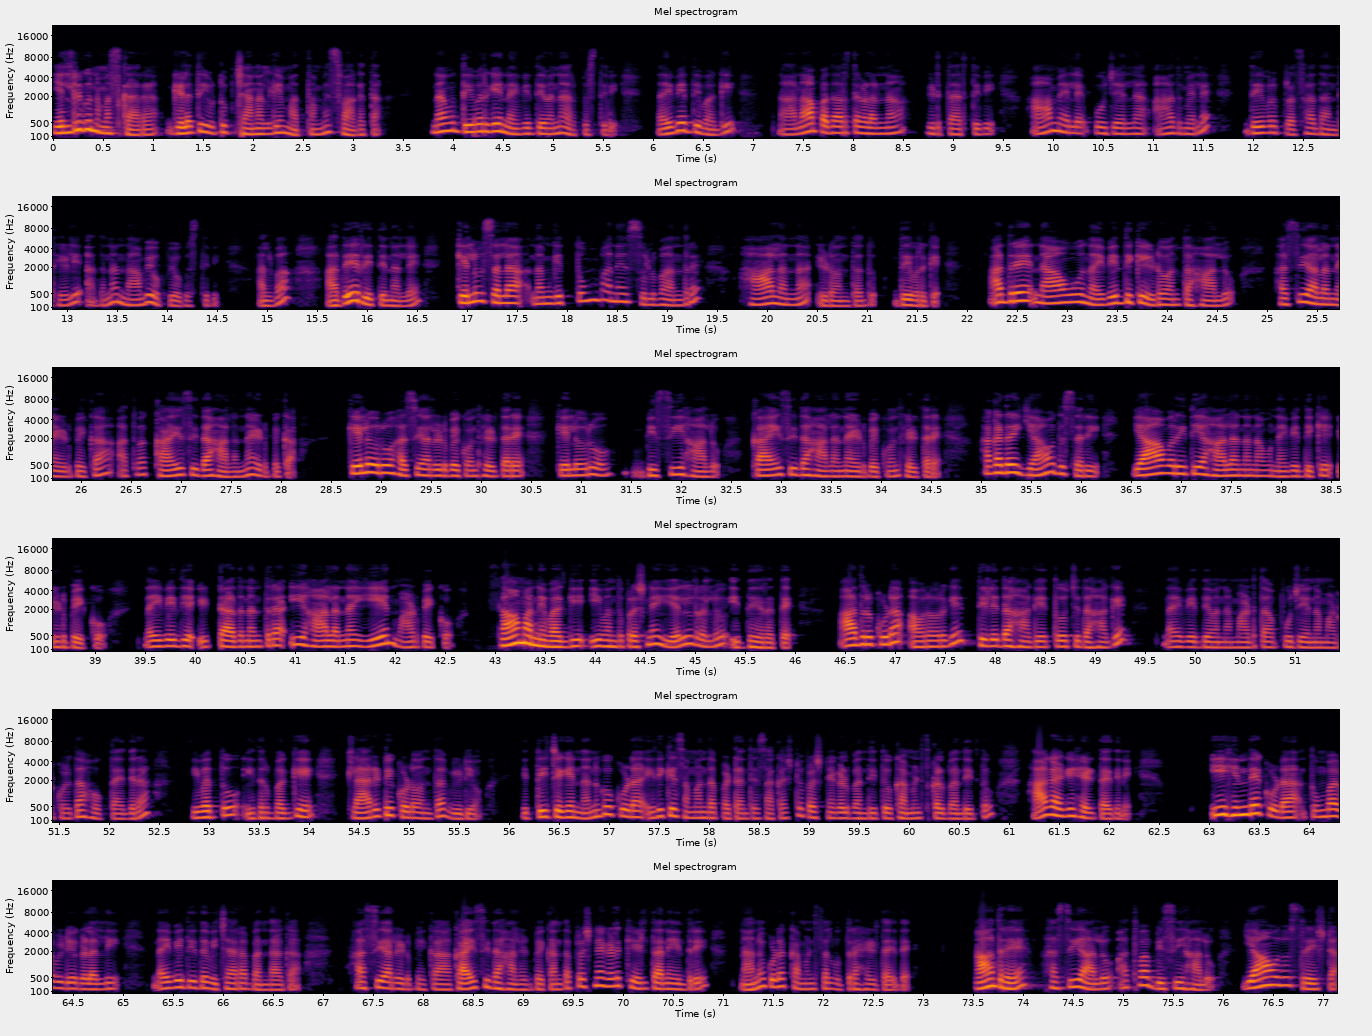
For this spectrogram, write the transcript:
ಎಲ್ರಿಗೂ ನಮಸ್ಕಾರ. ಗೆಳತಿ ಯೂಟ್ಯೂಬ್ ಚಾನಲ್‌ಗೆ ಮತ್ತೊಮ್ಮೆ ಸ್ವಾಗತ. ನಾವು ದೇವರಿಗೆ ನೈವೇದ್ಯವನ್ನು ಅರ್ಪಿಸ್ತೀವಿ. ನೈವೇದ್ಯವಾಗಿ ನಾನಾ ಪದಾರ್ಥಗಳನ್ನು ಇಡ್ತಾ ಇರ್ತೀವಿ. ಆಮೇಲೆ ಪೂಜೆ ಎಲ್ಲ ಆದಮೇಲೆ ದೇವರ ಪ್ರಸಾದ ಅಂತ ಹೇಳಿ ಅದನ್ನು ನಾವೇ ಉಪಯೋಗಿಸ್ತೀವಿ ಅಲ್ವಾ? ಅದೇ ರೀತಿನಲ್ಲೇ ಕೆಲವು ಸಲ ನಮಗೆ ತುಂಬಾ ಸುಲಭ ಅಂದರೆ ಹಾಲನ್ನು ಇಡುವಂಥದ್ದು ದೇವರಿಗೆ. ಆದರೆ ನಾವು ನೈವೇದ್ಯಕ್ಕೆ ಇಡೋವಂಥ ಹಾಲು ಹಸಿ ಹಾಲನ್ನು ಇಡಬೇಕಾ ಅಥವಾ ಕಾಯಿಸಿದ ಹಾಲನ್ನು ಇಡ್ಬೇಕಾ? ಕೆಲವರು ಹಸಿ ಹಾಲು ಇಡಬೇಕು ಅಂತ ಹೇಳ್ತಾರೆ. ಕೆಲವರು ಬಿಸಿ ಹಾಲು, ಕಾಯಿಸಿದ ಹಾಲನ್ನ ಇಡಬೇಕು ಅಂತ ಹೇಳ್ತಾರೆ. ಹಾಗಾದ್ರೆ ಯಾವುದು ಸರಿ? ಯಾವ ರೀತಿಯ ಹಾಲನ್ನ ನಾವು ನೈವೇದ್ಯಕ್ಕೆ ಇಡಬೇಕು? ನೈವೇದ್ಯ ಇಟ್ಟಾದ ನಂತರ ಈ ಹಾಲನ್ನ ಏನ್ ಮಾಡಬೇಕು? ಸಾಮಾನ್ಯವಾಗಿ ಈ ಒಂದು ಪ್ರಶ್ನೆ ಎಲ್ಲರಲ್ಲೂ ಇದ್ದೇ ಇರುತ್ತೆ. ಆದರೂ ಕೂಡ ಅವರವರಿಗೆ ತಿಳಿದ ಹಾಗೆ, ತೋಚಿದ ಹಾಗೆ ನೈವೇದ್ಯವನ್ನ ಮಾಡ್ತಾ, ಪೂಜೆಯನ್ನ ಮಾಡ್ಕೊಳ್ತಾ ಹೋಗ್ತಾ ಇದ್ದೀರಾ. ಇವತ್ತು ಇದ್ರ ಬಗ್ಗೆ ಕ್ಲಾರಿಟಿ ಕೊಡೋ ಕೊಡುವಂತ ವಿಡಿಯೋ. ಇತ್ತೀಚೆಗೆ ನನಗೂ ಕೂಡ ಇದಕ್ಕೆ ಸಂಬಂಧಪಟ್ಟಂತೆ ಸಾಕಷ್ಟು ಪ್ರಶ್ನೆಗಳು ಬಂದಿತ್ತು, ಕಮೆಂಟ್ಸ್‌ಗಳು ಬಂದಿತ್ತು. ಹಾಗಾಗಿ ಹೇಳ್ತಾ ಇದ್ದೀನಿ. ಈ ಹಿಂದೆ ಕೂಡ ತುಂಬಾ ವಿಡಿಯೋಗಳಲ್ಲಿ ನೈವೇದ್ಯದ ವಿಚಾರ ಬಂದಾಗ ಹಸಿ ಹಾಲಿಡ್ಬೇಕಾ ಕಾಯಿಸಿದ ಹಾಲು ಇಡ್ಬೇಕಾ? ಅಂತ ಪ್ರಶ್ನೆಗಳು ಕೇಳ್ತಾನೆ ಇದ್ರಿ. ನಾನು ಕೂಡ ಕಮೆಂಟ್ಸಲ್ಲಿ ಉತ್ತರ ಹೇಳ್ತಾ ಇದ್ದೆ. ಆದ್ರೆ ಹಸಿ ಹಾಲು ಅಥವಾ ಬಿಸಿ ಹಾಲು ಯಾವುದು ಶ್ರೇಷ್ಠ?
